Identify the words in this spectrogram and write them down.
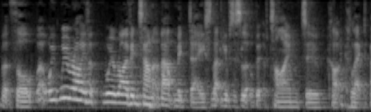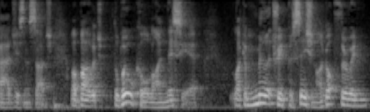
But thought well, we, we arrive we arrive in town at about midday, so that gives us a little bit of time to collect badges and such. Well, by which the will call line this year, like a military precision, I got through in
